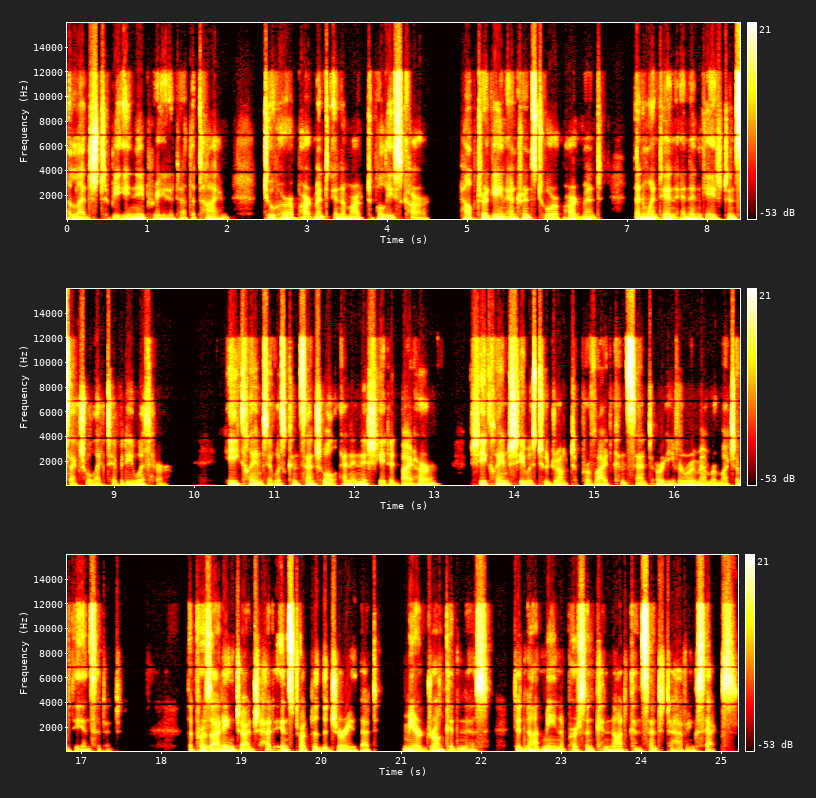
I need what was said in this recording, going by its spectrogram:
alleged to be inebriated at the time, to her apartment in a marked police car, helped her gain entrance to her apartment, then went in and engaged in sexual activity with her. He claims it was consensual and initiated by her. She claims she was too drunk to provide consent or even remember much of the incident. The presiding judge had instructed the jury that mere drunkenness did not mean a person cannot consent to having sex.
